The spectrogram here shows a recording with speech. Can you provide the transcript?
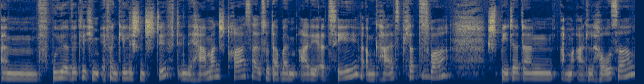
ähm, früher wirklich im evangelischen Stift in der Hermannstraße, also da beim ADAC am Karlsplatz war, später dann am Adelhauser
